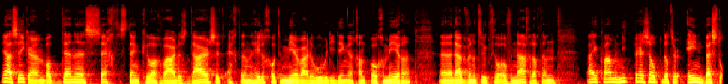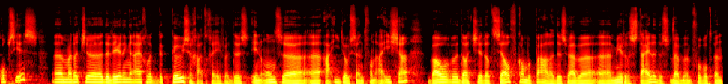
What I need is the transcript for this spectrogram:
ja, zeker. En wat Dennis zegt is denk ik heel erg waar. Dus daar zit echt een hele grote meerwaarde hoe we die dingen gaan programmeren. Uh, daar hebben we natuurlijk veel over nagedacht. En wij kwamen niet per se op dat er één beste optie is, uh, maar dat je de leerlingen eigenlijk de keuze gaat geven. Dus in onze uh, AI-docent van Aisha bouwen we dat je dat zelf kan bepalen. Dus we hebben meerdere stijlen. Dus we hebben bijvoorbeeld een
